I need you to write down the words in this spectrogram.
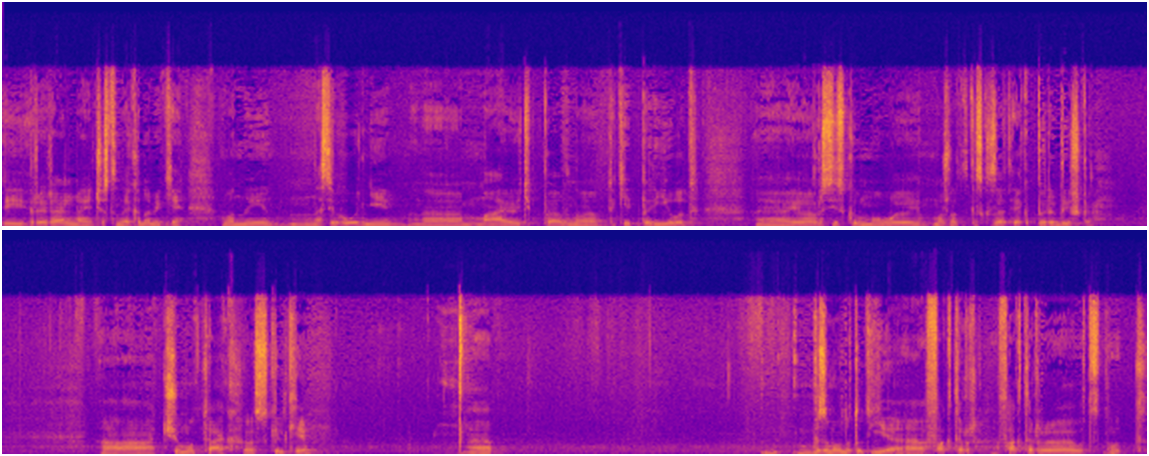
і реальна частина економіки, вони на сьогодні е, мають певний такий період е, російською мовою, можна так сказати, як передишка. Чому так? Оскільки Безумовно, тут є фактор, фактор от, от,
